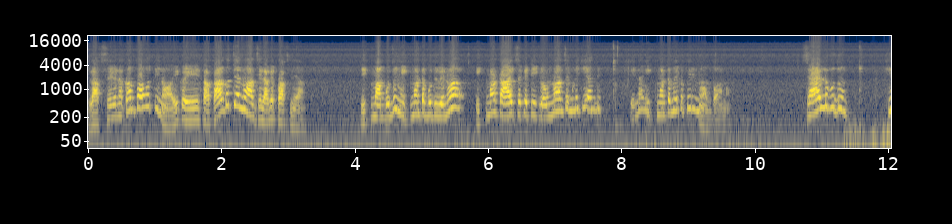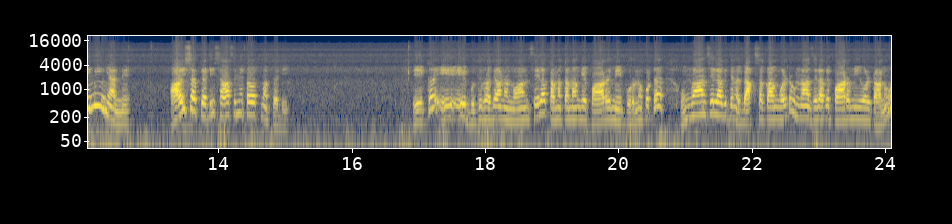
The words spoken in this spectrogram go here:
ලක්ෂ වෙනකම් පවතිනවා. ඒක ඒ තථාගතයන් වහන්සේලාගේ ප්‍රශ්නයක්. ඉක්මන් බුදුන් ඉක්මනට බුදු වෙනවා. ඉක්මනට ආයසකටි කියලා උන්වහන්සේමනේ කියන්නේ. එහෙනම් ඉක්මනට මේක පිරිනවම් පානවා. සෑල්ලු බුදුන් හිමින් යන්නේ ආයසත් වැඩි ශාසනය පැවැත්මත් වැඩි. ඒක ඒ ඒ බුදුරජාණන් වහන්සේලා තම තමන්ගේ පාරමී පුරනකොට උන්වහන්සේලාගේ තියෙන දක්ෂකම් වලට උන්වහන්සේලාගේ පාරමී වලට අනුව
